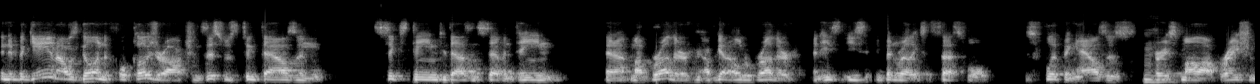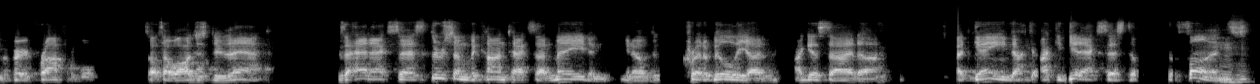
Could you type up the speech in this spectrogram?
And it began, I was going to foreclosure auctions. This was 2000- 16, 2017. And I, my brother, I've got an older brother, and he's he's been really successful. He's flipping houses, mm-hmm. very small operation, but very profitable. So I thought, well, I'll just do that because I had access through some of the contacts I'd made, and you know the credibility I I guess I'd uh, I'd gained. I, I could get access to the funds, mm-hmm.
